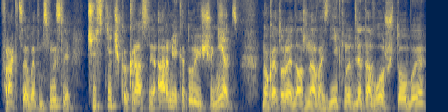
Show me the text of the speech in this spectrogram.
Фракция в этом смысле частичка Красной Армии, которой еще нет, но которая должна возникнуть для того, чтобы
